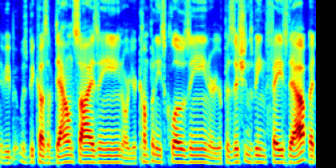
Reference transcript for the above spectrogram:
Maybe it was because of downsizing or your company's closing or your position's being phased out. But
